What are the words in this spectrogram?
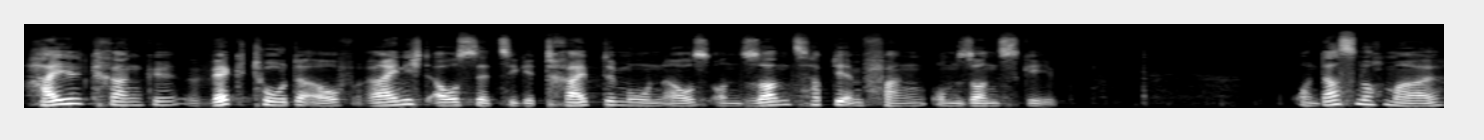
Heilt Kranke, weckt Tote auf, reinigt Aussätzige, treibt Dämonen aus und sonst habt ihr empfangen, umsonst gebt. Und das nochmal,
